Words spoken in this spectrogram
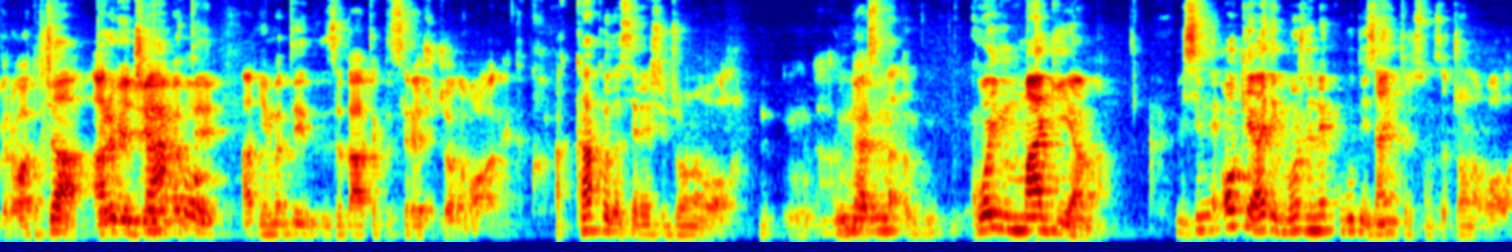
Verovatno će Da, prvi GM kako- imati, a- imati zadatak da se reši Johna Walla nekako. A kako da se reši Johna Walla? Ne znam, Na- Kojim magijama? Mislim, ne, okej, ajde, možda neko bude i zainteresovan za Johna Walla,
